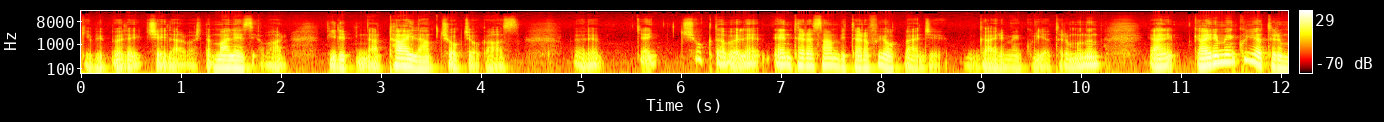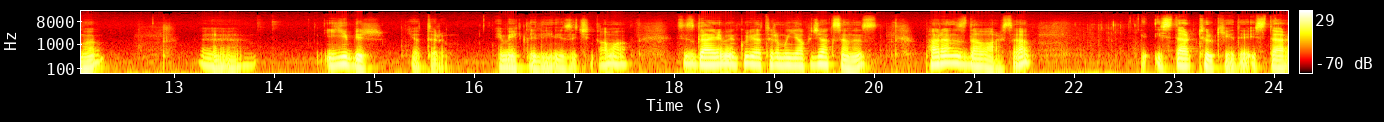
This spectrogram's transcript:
gibi böyle şeyler var. İşte Malezya var. Filipinler, Tayland çok çok az. Böyle yani çok da böyle enteresan bir tarafı yok bence gayrimenkul yatırımının. Yani gayrimenkul yatırımı e, iyi bir yatırım emekliliğiniz için ama siz gayrimenkul yatırımı yapacaksanız paranız da varsa ister Türkiye'de ister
